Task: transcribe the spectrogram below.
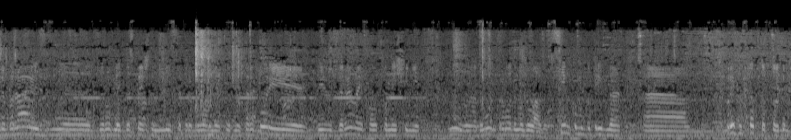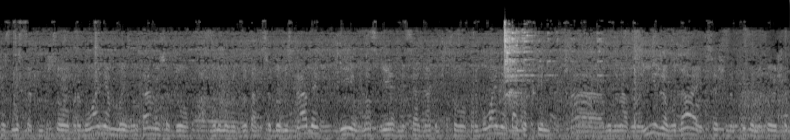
прибирають, е, роблять безпечним місце перебування тут на території, ріжуть дерева, які понищені. Ну, е, приводимо до ладу. Всім, кому потрібна прихисток, тобто місце тимчасового перебування, ми звертаємося до вони можуть звертатися до міськради, і у нас є місця для тимчасового перебування. Також цим е, буде надана їжа, вода і все, що необхідно для того, щоб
